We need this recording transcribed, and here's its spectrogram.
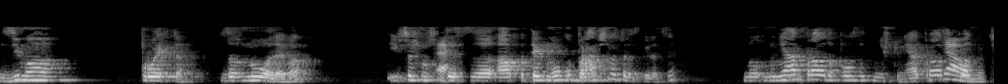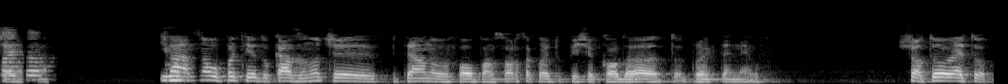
взима проекта за 0 лева. И всъщност Е. те са, а, те много бранчнат, разбира се, но, но нямат право да ползват нищо. Нямат право да ползват сайта. Има... Това много пъти е доказано, че специално в open source, който пише кода, проектът е негов. Защото, ето,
